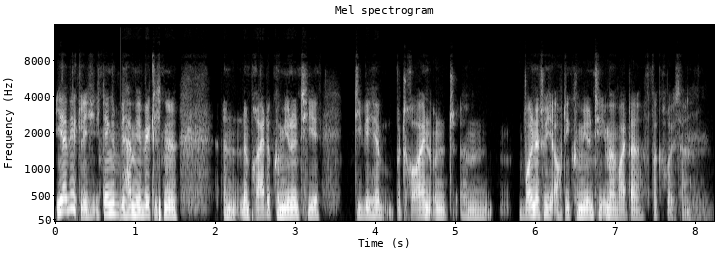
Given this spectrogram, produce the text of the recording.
Ja, wirklich. Ich denke, wir haben hier wirklich eine, eine breite Community, die wir hier betreuen und ähm, wollen natürlich auch die Community immer weiter vergrößern.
